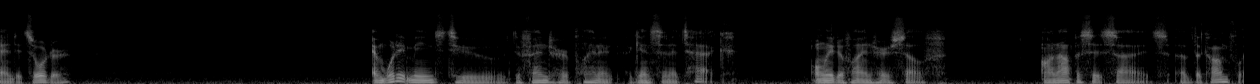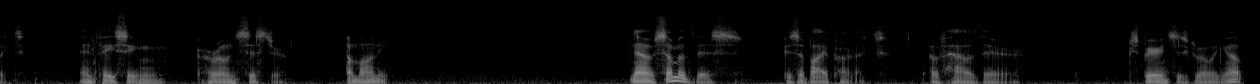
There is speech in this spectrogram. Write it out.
and its order and what it means to defend her planet against an attack only to find herself on opposite sides of the conflict and facing her own sister, Amani. Now, some of this is a byproduct of how their experiences growing up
